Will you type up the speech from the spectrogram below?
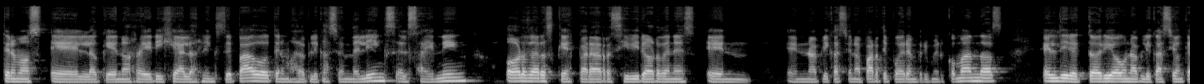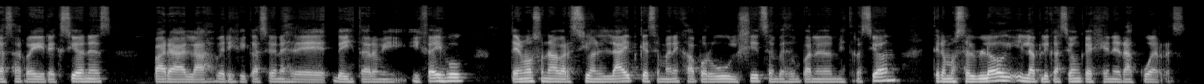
tenemos eh, lo que nos redirige a los links de pago, tenemos la aplicación de links, el sign in, orders, que es para recibir órdenes en, una aplicación aparte y poder imprimir comandas, el directorio, una aplicación que hace redirecciones para las verificaciones de, Instagram y Facebook, tenemos una versión light que se maneja por Google Sheets en vez de un panel de administración. Tenemos el blog y la aplicación que genera QRs.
